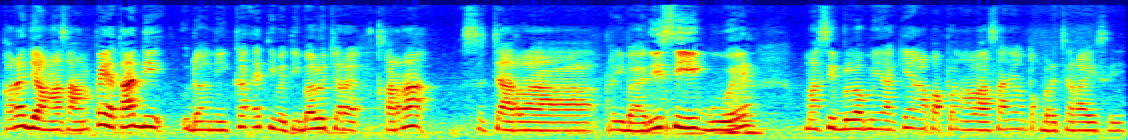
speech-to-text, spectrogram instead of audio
karena jangan sampai ya tadi udah nikah eh tiba-tiba lu cerai karena secara pribadi sih gue Hmm. masih belum meyakini apa pun alasannya untuk bercerai sih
